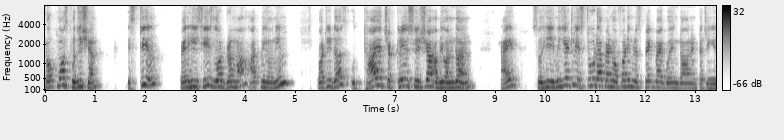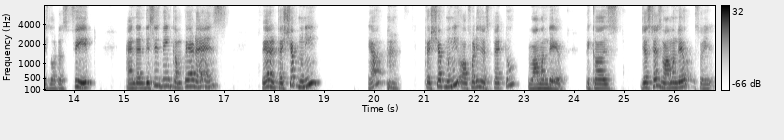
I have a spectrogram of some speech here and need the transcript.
topmost position still when he sees Lord Brahma, Atmayonim, what he does, Utthaya Chakre Sirsha Abhivandan, right? So he immediately stood up and offered him respect by bowing down and touching his lotus feet. And then this is being compared as where Kashyap Muni, yeah, Kashyap Muni offered his respect to Vamandev because just as Vamandev, sorry,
